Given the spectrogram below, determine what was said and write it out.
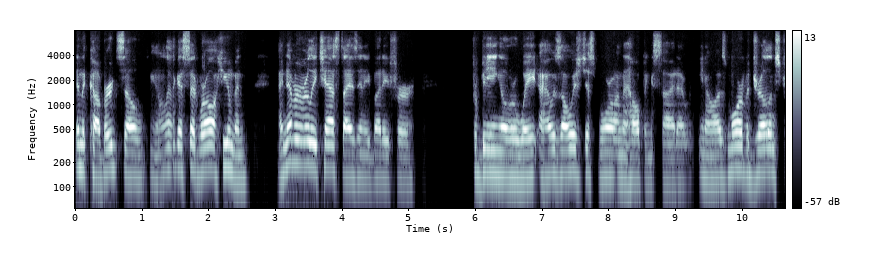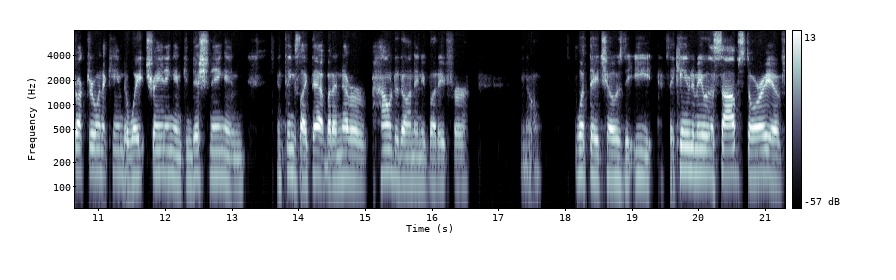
in the cupboard. So, you know, like I said, we're all human I never really chastised anybody for for being overweight. I was always just more on the helping side. I, you know, I was more of a drill instructor when it came to weight training and conditioning and and things like that. But I never hounded on anybody for, you know, what they chose to eat. If they came to me with a sob story of,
